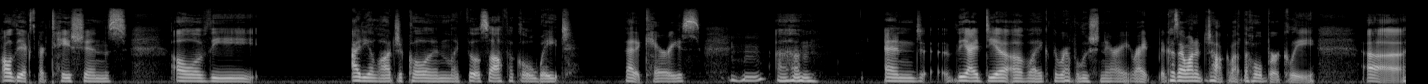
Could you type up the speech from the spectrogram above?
All the expectations, all of the ideological and like philosophical weight that it carries. Mm-hmm. Um, and the idea of like the revolutionary, right? Because I wanted to talk about the whole Berkeley uh,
